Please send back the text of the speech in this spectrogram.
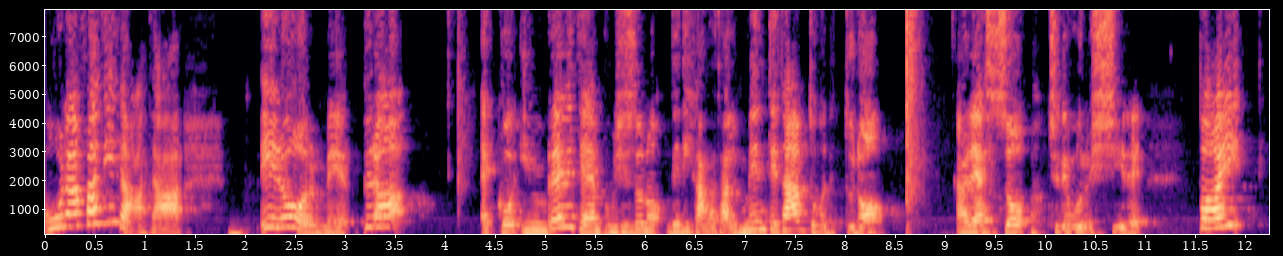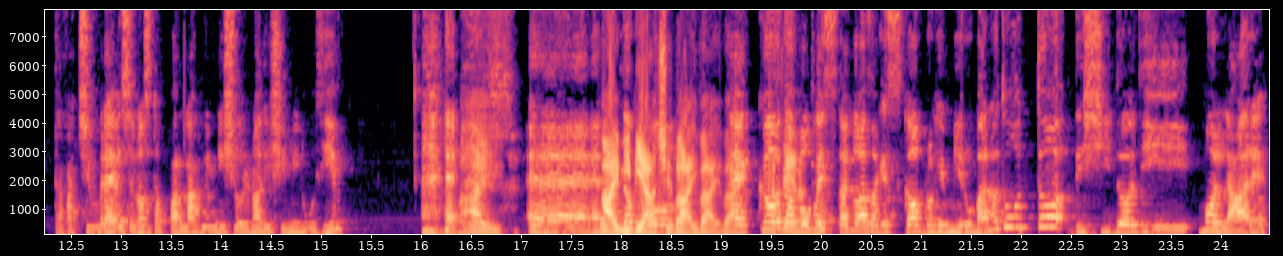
una faticata enorme, però ecco, in breve tempo mi ci sono dedicata talmente tanto che ho detto no, adesso ci devo riuscire. Poi, te la faccio in breve, se no sto a parlare 15 ore, no 10 minuti. Vai, eh, vai dopo, mi piace, vai, vai, vai. Ecco, Caperati. dopo questa cosa che scopro che mi rubano tutto, decido di mollare.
